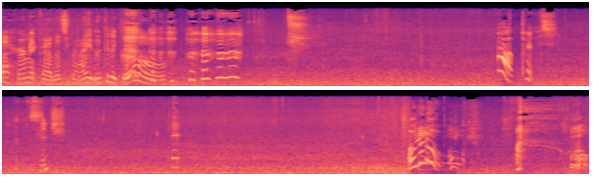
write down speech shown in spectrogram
A hermit crab, that's right. Look at it go. oh, pinch. Pinch. Oh no no! Oh. Whoa.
